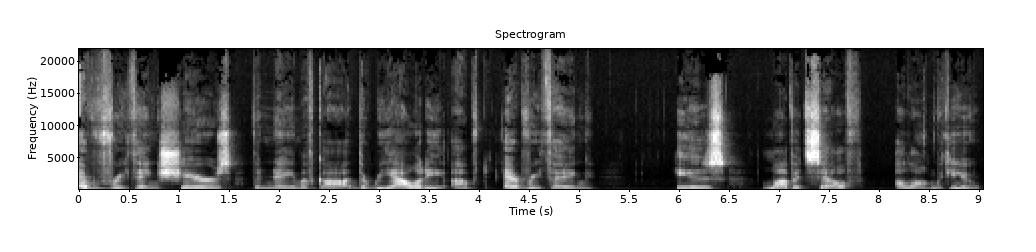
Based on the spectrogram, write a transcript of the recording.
everything shares the name of God. The reality of everything is love itself along with you.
